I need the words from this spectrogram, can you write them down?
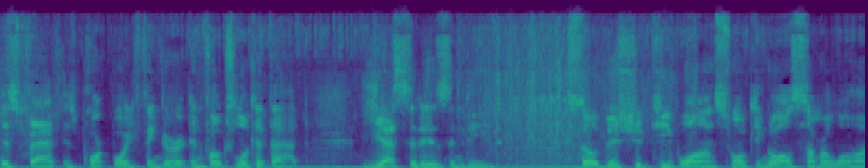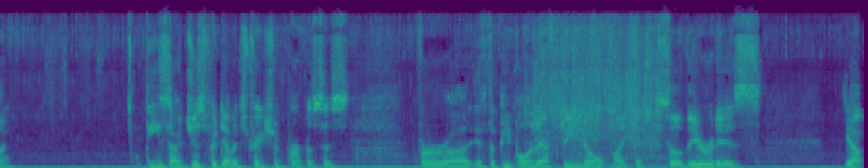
as fat as pork boy finger. And folks, look at that. Yes, it is indeed. So this should keep Juan smoking all summer long. These are just for demonstration purposes, for uh, if the people in FB don't like it. So there it is. Yep.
